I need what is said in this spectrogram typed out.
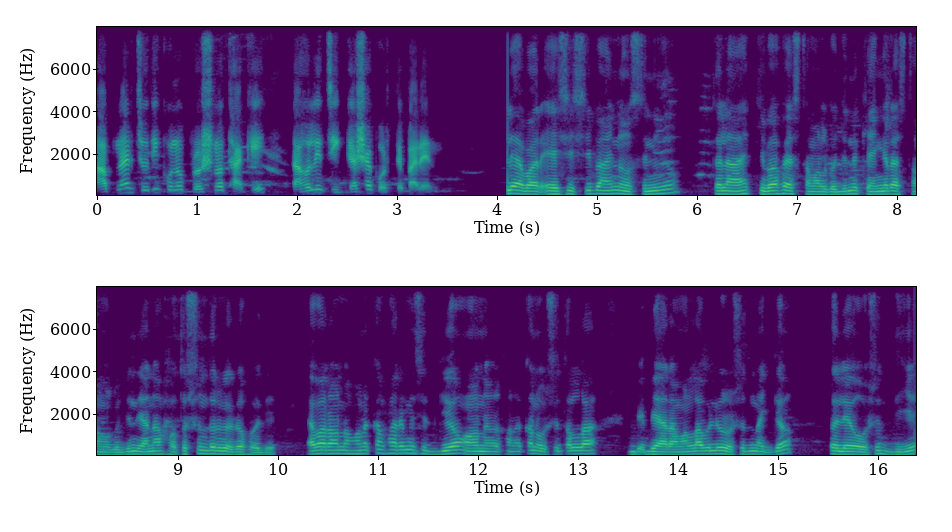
আপনার যদি কোনো প্রশ্ন থাকে, তাহলে জিজ্ঞাসা করতে পারেন। এই শিশি বা আইন ওসিনিও তাহলে আয় কীভাবে ইস্তেমাল করছেন ক্যাঙ্গেরা ইস্তেমাল করছেন ইয়ানা হত সুন্দর করে হয়ে দিয়ে এবার অনেক অনেকক্ষণ ফার্মেসিত গিয়েও অনেক অনেকক্ষণ ওষুধ আল্লাহ বেয়ারাম বলে ওষুধ মাগ্য তাহলে ওষুধ দিয়ে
